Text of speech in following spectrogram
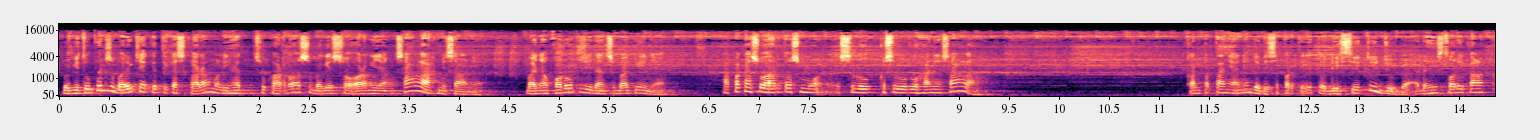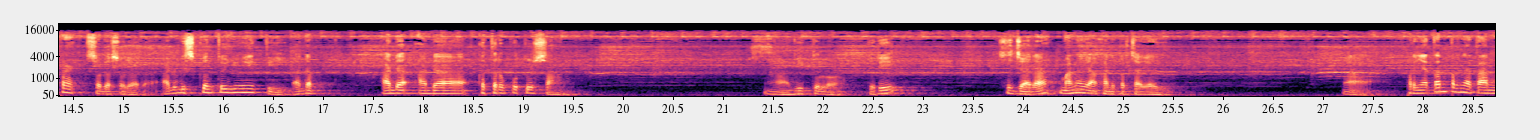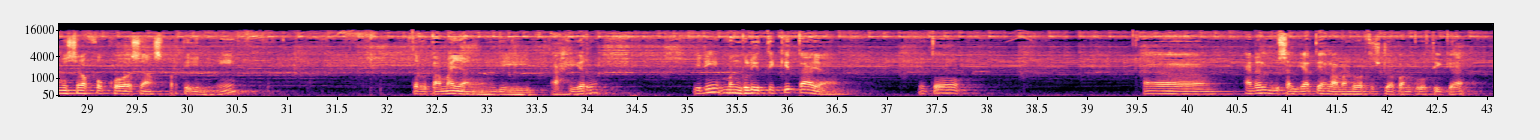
Begitupun sebaliknya ketika sekarang melihat Soekarno sebagai seorang yang salah misalnya, banyak korupsi dan sebagainya. Apakah Soeharto semua keseluruhannya salah? Kan pertanyaannya jadi seperti itu. Di situ juga ada historical crack, saudara-saudara. Ada discontinuity, ada ada ada keterputusan. Nah, gitu loh. Jadi sejarah mana yang akan dipercayai? Nah, pernyataan-pernyataan Michel Foucault yang seperti ini terutama yang di akhir ini menggelitik kita ya itu eh, Anda bisa lihat di halaman 283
